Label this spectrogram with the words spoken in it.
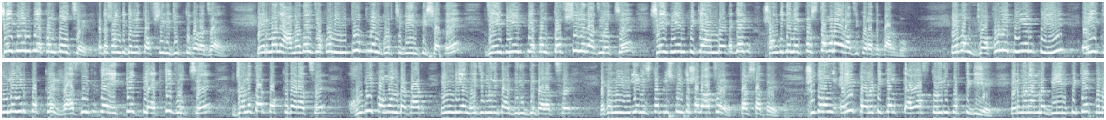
সেই বিএনপি এখন বলছে, এটা সংবিধানের তফসিলি যুক্ত করা যায়। এর মানে আমাদের যখন ইমপ্রুভমেন্ট ঘটছে বিএনপির সাথে, যেই বিএনপি এখন তফসিলে রাজি হচ্ছে, সেই বিএনপিকে আমরা এটাকে সংবিধানের প্রস্তাবনায় রাজি করাতে পারব। এবং যখনই বিএনপি এই জুলাইয়ের পক্ষে রাজনীতিতে একটু একটু অ্যাক্টিভ হচ্ছে, জনতার পক্ষে দাঁড়াচ্ছে, খুবই কমন ব্যাপার ইন্ডিয়ান হেজিমনি তার বিরুদ্ধে দাঁড়াচ্ছে। এখানে ইন্ডিয়ান এস্টাবলিশমেন্ট তো সব আছে তার সাথে। সুতরাং এই পলিটিক্যাল ক্যাওয়াস তৈরি করতে গিয়ে, এর মানে আমরা বিএনপিকে কোনো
